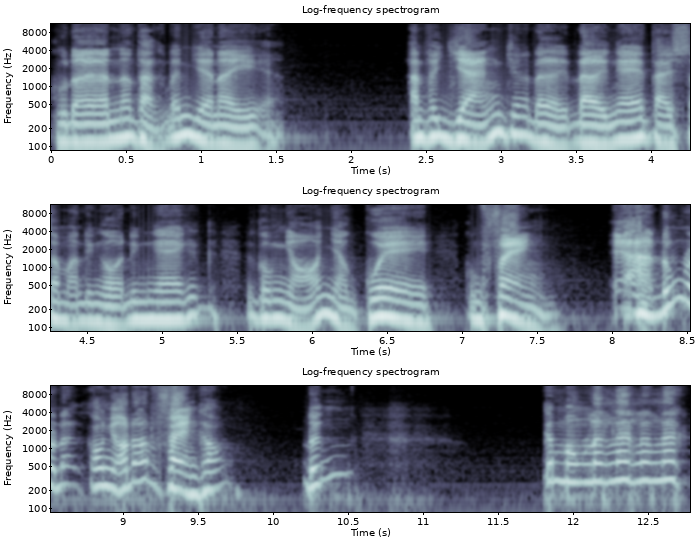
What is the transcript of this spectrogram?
Cuộc đời anh nó thật đến giờ này Anh phải giảng cho đời đời nghe Tại sao mà anh đi ngồi đi nghe cái, cái con nhỏ nhà quê Con phèn. À đúng rồi đó Con nhỏ đó phèn không? Đứng. Cái mông lắc lắc lắc lắc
